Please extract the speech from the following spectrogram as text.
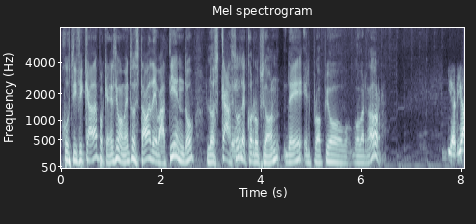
justificada porque en ese momento se estaba debatiendo los casos Sí. de corrupción del propio gobernador. Y había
